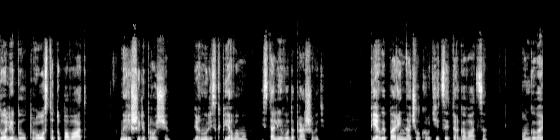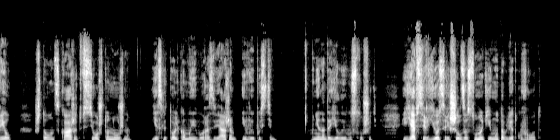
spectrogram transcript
то ли был просто туповат. Мы решили проще. Вернулись к первому и стали его допрашивать. Первый парень начал крутиться и торговаться. Он говорил, что он скажет все, что нужно, если только мы его развяжем и выпустим. Мне надоело его слушать, и я всерьез решил засунуть ему таблетку в рот.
